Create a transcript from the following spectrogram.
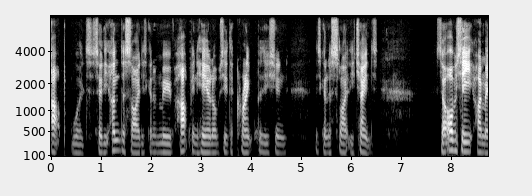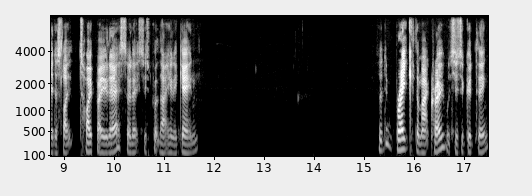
upwards. So the underside is going to move up in here and obviously the crank position is going to slightly change. So obviously I made a slight typo there, so let's just put that in again. So it didn't break the macro, which is a good thing.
